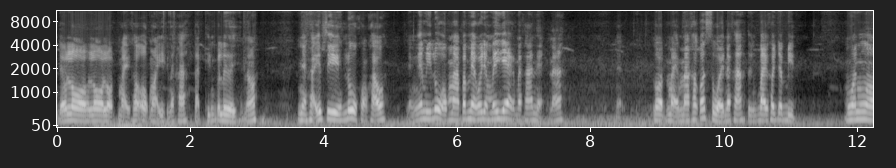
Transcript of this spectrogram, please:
เดี๋ยวรอรอหลอดใหม่เขาออกมาอีกนะคะ ตัดทิ้งไปเลยเนาะเนี่ยค่ะ FC ลูกของเขาอย่างเงี้ยมีลูกออกมาป้าแมวก็ยังไม่แยกนะคะ เนี่ยนะ หลอดใหม่มาเขาก็สวยนะคะ ถึงใบเขาจะบิดม้วนงอ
